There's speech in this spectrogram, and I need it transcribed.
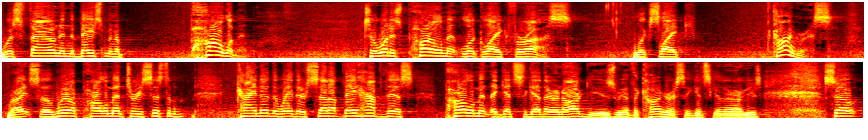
was found in the basement of Parliament. So what does Parliament look like for us? Looks like Congress. right? So we're a parliamentary system, kind of the way they're set up. They have this parliament that gets together and argues. We have the Congress that gets together and argues. So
